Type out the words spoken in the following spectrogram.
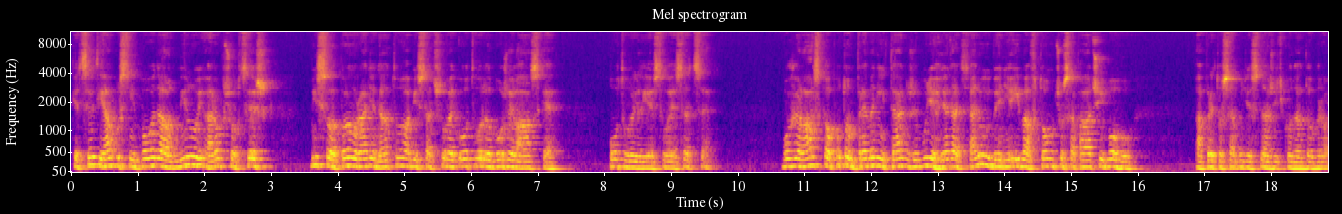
Keď svätý Augustín povedal miluj a rob, čo chceš, myslel prvom rade na to, aby sa človek otvoril Božej láske. Otvoril jej svoje srdce. Božia láska ho potom premení tak, že bude hľadať zalúbenie iba v tom, čo sa páči Bohu a preto sa bude snažiť konať dobro.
